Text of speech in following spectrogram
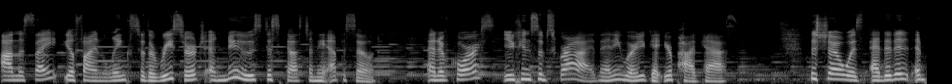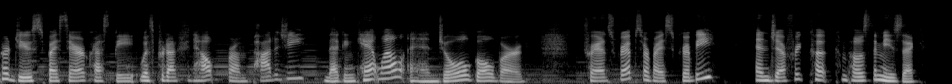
On the site, you'll find links to the research and news discussed in the episode. And of course, you can subscribe anywhere you get your podcasts. The show was edited and produced by Sarah Crespi with production help from Podigy, Megan Cantwell, and Joel Goldberg. Transcripts are by Scribie, and Jeffrey Cook composed the music.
